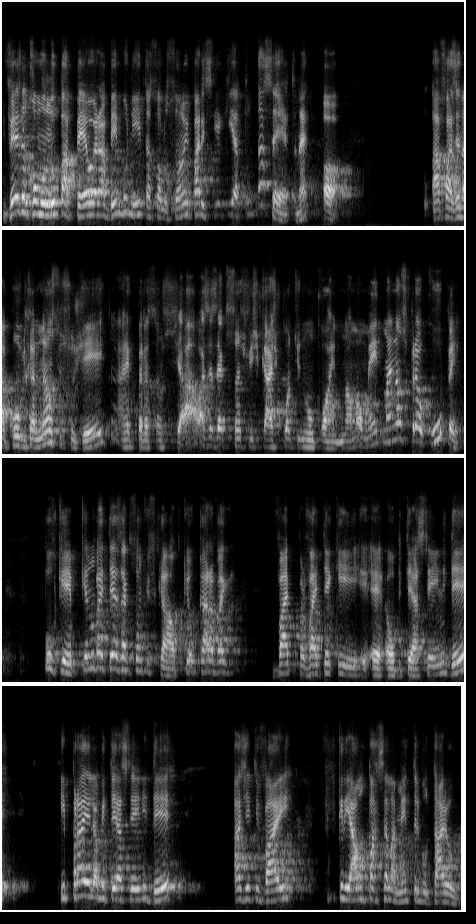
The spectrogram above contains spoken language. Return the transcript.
vejam como no papel era bem bonita a solução e parecia que ia tudo dar certo, né? Ó, a fazenda pública não se sujeita à recuperação social, as execuções fiscais continuam correndo normalmente, mas não se preocupem. Por quê? Porque não vai ter execução fiscal, porque o cara vai, vai, vai ter que é, obter a CND, e para ele obter a CND, a gente vai criar um parcelamento tributário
